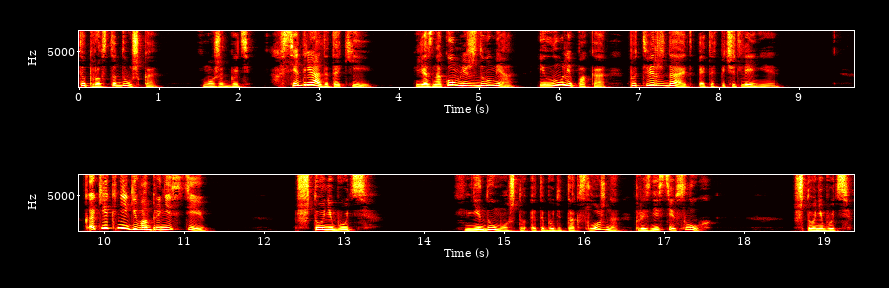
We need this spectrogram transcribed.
то просто душка. Может быть, все дриады такие? Я знаком лишь с двумя, и Лули пока подтверждает это впечатление. «Какие книги вам принести?» «Что-нибудь...» Не думал, что это будет так сложно произнести вслух. «Что-нибудь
